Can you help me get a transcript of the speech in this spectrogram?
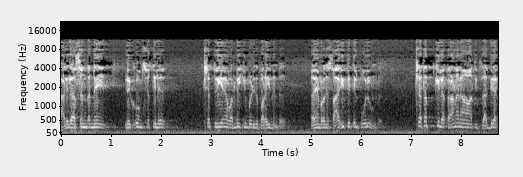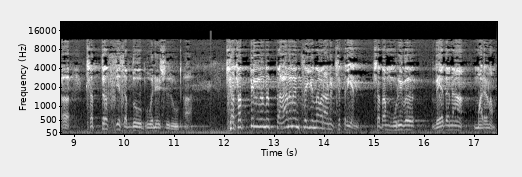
കാളിദാസൻ തന്നെ രഘുവംശത്തിൽ ക്ഷത്രിയനെ വർണിക്കുമ്പോൾ ഇത് പറയുന്നുണ്ട്. അത് ഞാൻ പറഞ്ഞ സാഹിത്യത്തിൽ പോലും ഉണ്ട്. ക്ഷതത്കില ത്രാണനാതി ക്ഷത്രസ്യ ശബ്ദോ ഭുവനേശ്വരൂഢ. ക്ഷതത്തിൽ നിന്ന് ത്രാണനം ചെയ്യുന്നവനാണ് ക്ഷത്രിയൻ. ക്ഷതം മുറിവ് വേദന മരണം.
